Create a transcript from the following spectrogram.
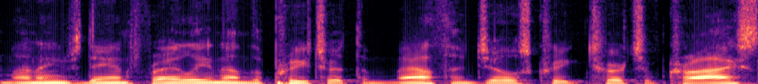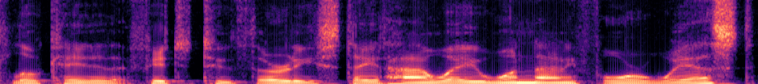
My name is Dan Fraley, and I'm the preacher at the mouth of Joe's Creek Church of Christ, located at 5230 State Highway 194 West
